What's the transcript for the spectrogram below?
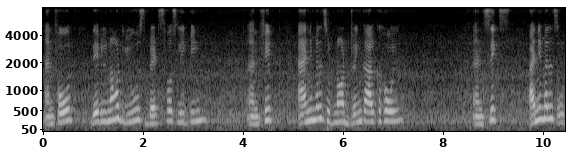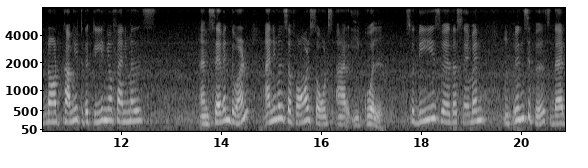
And fourth, they will not use beds for sleeping. And fifth, animals should not drink alcohol. And 6. animals would not commit the killing of animals. And seventh one, animals of all sorts are equal. So these were the seven principles that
